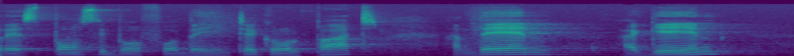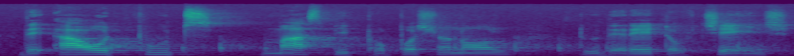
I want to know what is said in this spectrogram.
responsible for the integral part. And then again, the output must be proportional to the rate of change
